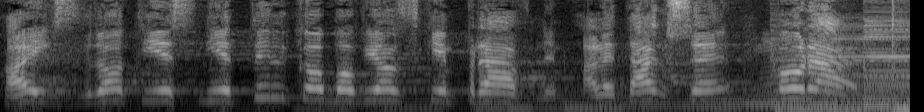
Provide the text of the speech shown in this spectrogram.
a ich zwrot jest nie tylko obowiązkiem prawnym, ale także moralnym.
